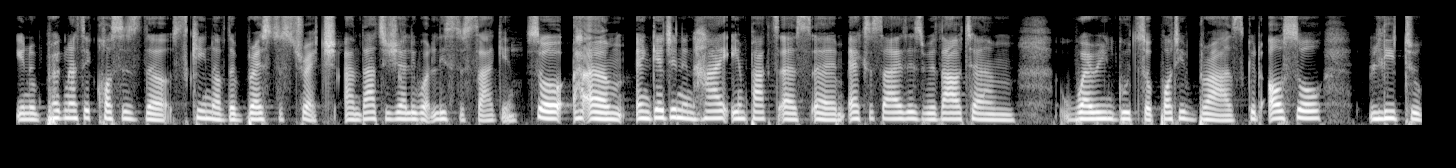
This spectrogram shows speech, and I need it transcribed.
you know, pregnancy causes the skin of the breast to stretch, and that's usually what leads to sagging. So, um, engaging in high impact as um, exercises without um, wearing good supportive bras could also lead to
